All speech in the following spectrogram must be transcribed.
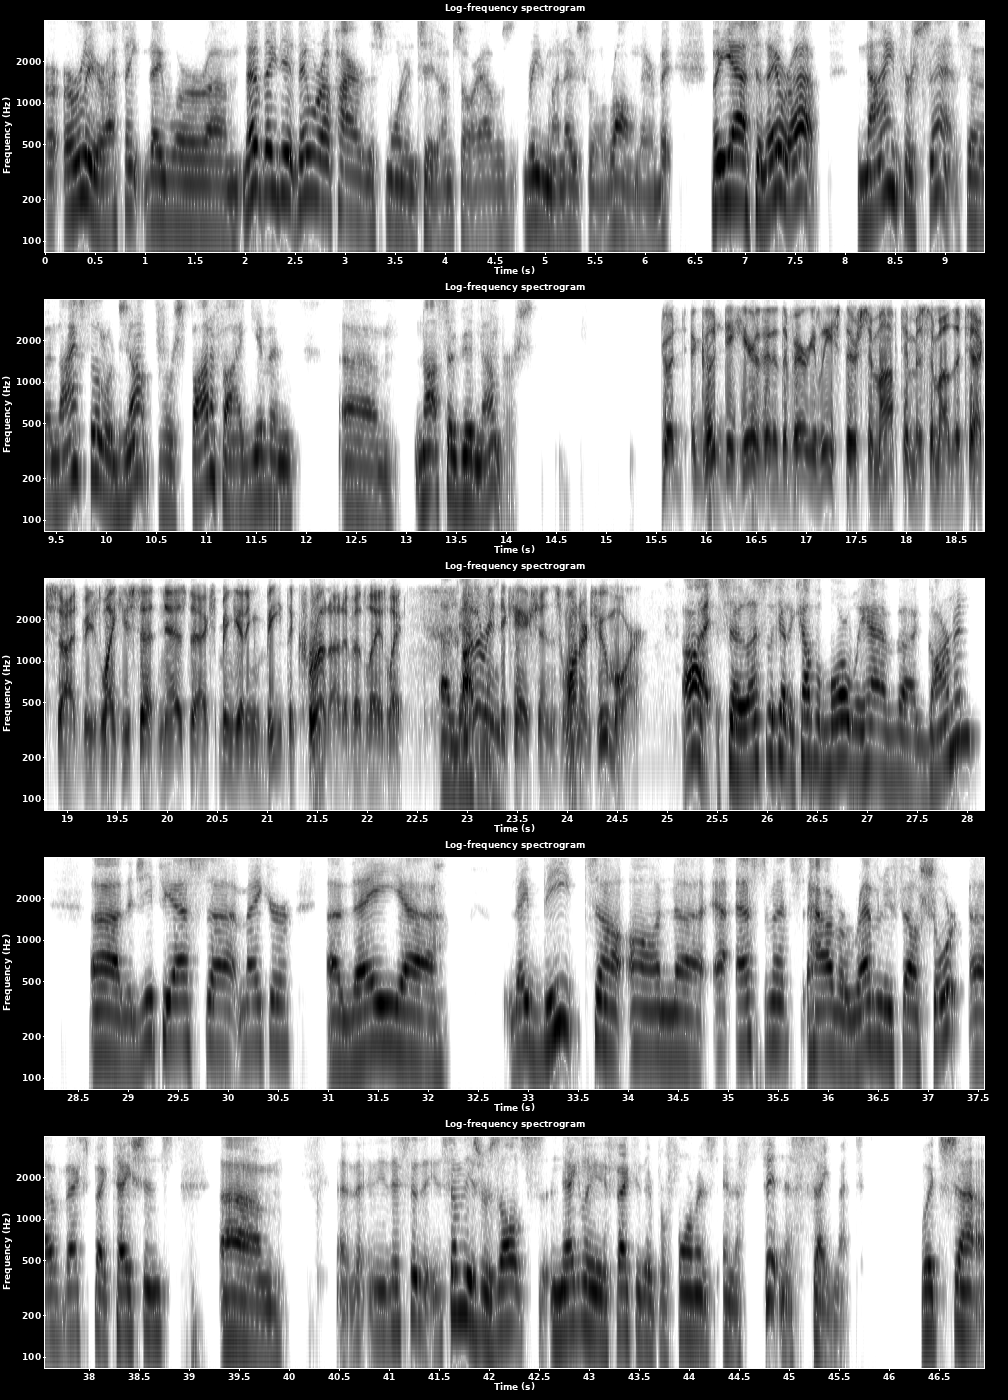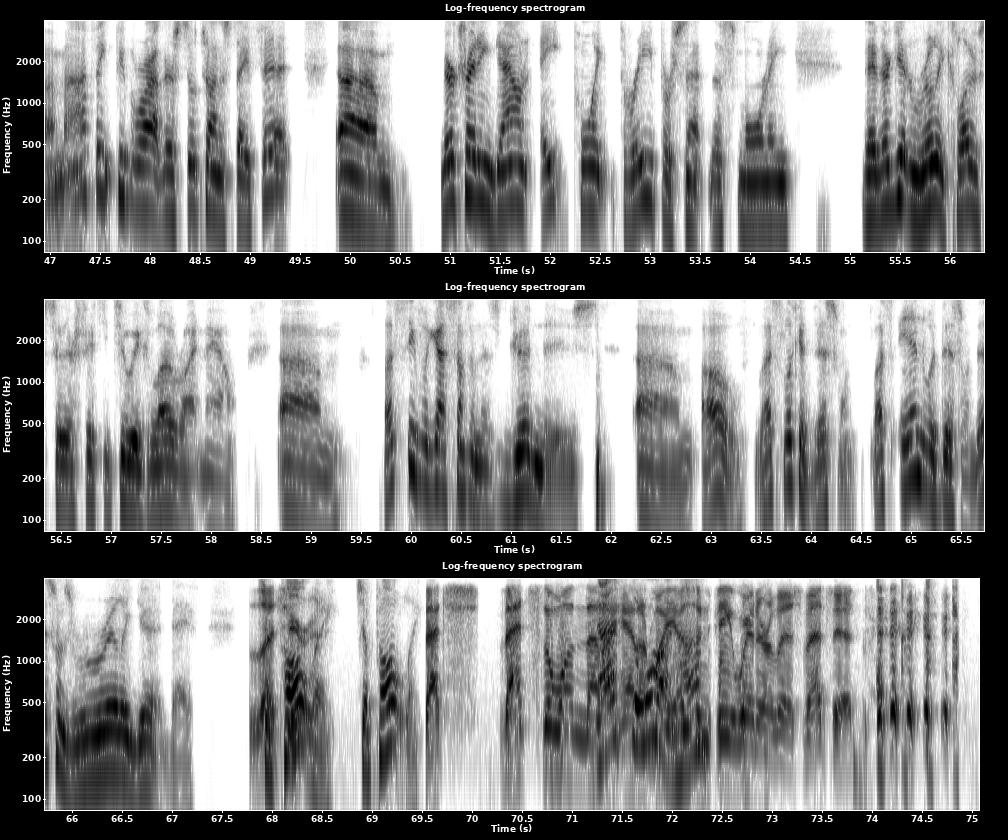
earlier, I think they were, um, no, they did, they were up higher this morning too. I'm sorry. I was reading my notes a little wrong there, but, but yeah, so they were up 9%. So a nice little jump for Spotify given um, not so good numbers. Good good to hear that at the very least there's some optimism on the tech side because like you said nasdaq's been getting beat the crud out of it lately. Oh, other indications one or two more. All right so let's look at a couple more. We have uh, garmin uh, the gps uh, maker. Uh, they uh, they beat uh, on estimates. However revenue fell short of expectations. Um, they said some of these results negatively affected their performance in the fitness segment, which um, I think people are out there still trying to stay fit. Um, they're trading down 8.3% this morning. They, they're getting really close to their 52 week low right now. Um, let's see if we got something that's good news. Um, oh, let's look at this one. Let's end with this one. This one's really good, Dave. Let's Chipotle. Chipotle. That's that's the one that That's I had on one, my huh? S&P winner list. That's it.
